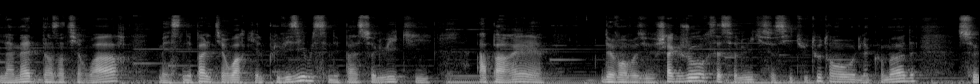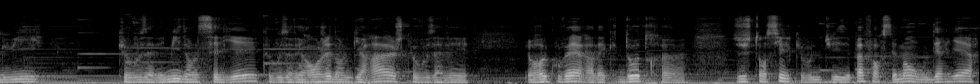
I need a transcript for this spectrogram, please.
la mette dans un tiroir, mais ce n'est pas le tiroir qui est le plus visible, ce n'est pas celui qui apparaît devant vos yeux chaque jour, c'est celui qui se situe tout en haut de la commode, celui que vous avez mis dans le cellier, que vous avez rangé dans le garage, que vous avez recouvert avec d'autres euh, ustensiles que vous n'utilisez pas forcément, ou derrière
